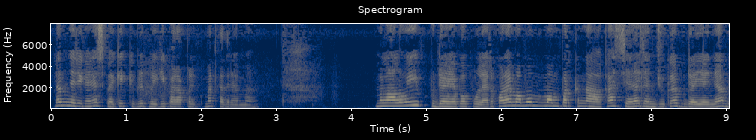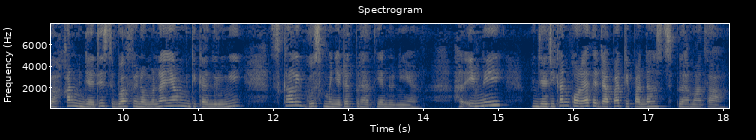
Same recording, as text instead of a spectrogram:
dan menjadikannya sebagai kiblat bagi para penikmat Kadrama. Melalui budaya populer, Korea mampu memperkenalkan sejarah dan juga budayanya bahkan menjadi sebuah fenomena yang digandrungi sekaligus menyedot perhatian dunia. Hal ini menjadikan Korea tidak dapat dipandang sebelah mata.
